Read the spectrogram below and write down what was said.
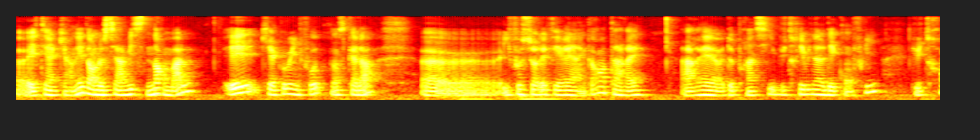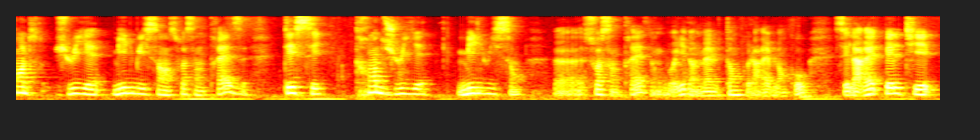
euh, était incarnée dans le service normal et qui a commis une faute. Dans ce cas-là, il faut se référer à un grand arrêt, arrêt de principe du tribunal des conflits du 30 juillet 1873, TC 30 juillet 1873, donc vous voyez dans le même temps que l'arrêt Blanco, c'est l'arrêt Pelletier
